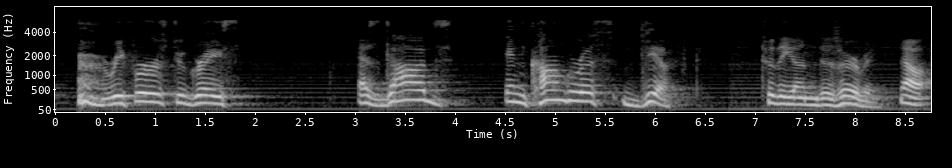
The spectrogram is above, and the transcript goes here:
refers to grace as God's incongruous gift to the undeserving. Now,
